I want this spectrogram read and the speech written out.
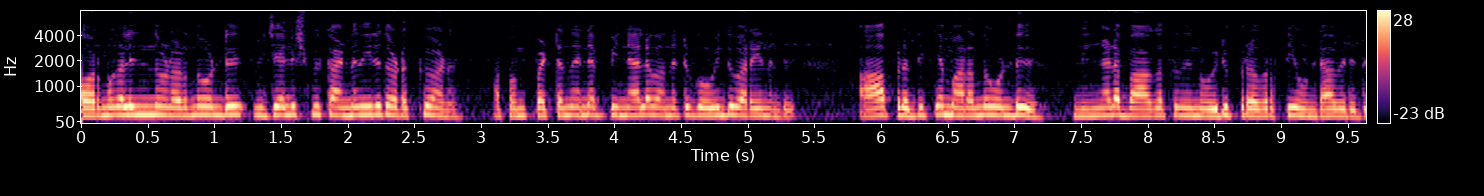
ഓർമ്മകളിൽ നിന്ന് ഉണർന്നുകൊണ്ട് വിജയലക്ഷ്മി കണ്ണുനീര് തുടക്കുകയാണ്. അപ്പം പെട്ടെന്ന് തന്നെ പിന്നാലെ വന്നിട്ട് ഗോവിന്ദ് പറയുന്നുണ്ട് ആ പ്രതിജ്ഞ മറന്നുകൊണ്ട് നിങ്ങളുടെ ഭാഗത്തു നിന്ന് ഒരു പ്രവൃത്തി ഉണ്ടാവരുത്.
